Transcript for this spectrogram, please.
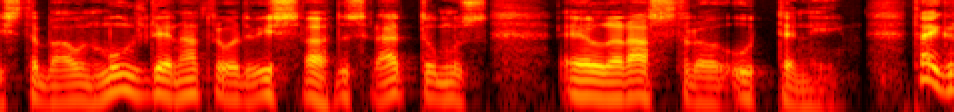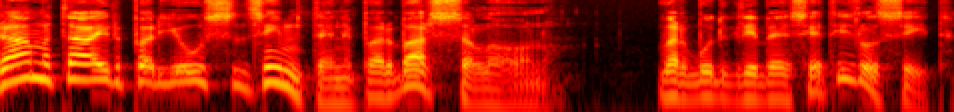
istabā un mūždien atrod visādus retumus El Rastro utenī. Tai grāmatā ir par jūsu dzimteni, par Barcelonu. Varbūt gribēsiet izlasīt?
